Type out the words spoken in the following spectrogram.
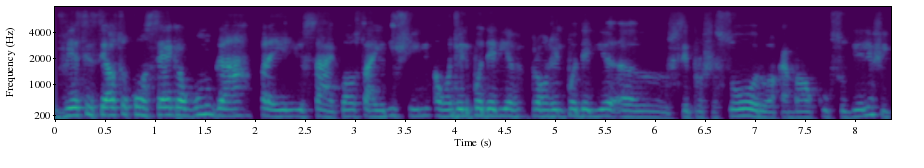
ver se Celso consegue algum lugar para ele sair, qual sair do Chile, onde ele poderia, para onde ele poderia uh, ser professor professor ou acabar o curso dele, enfim.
